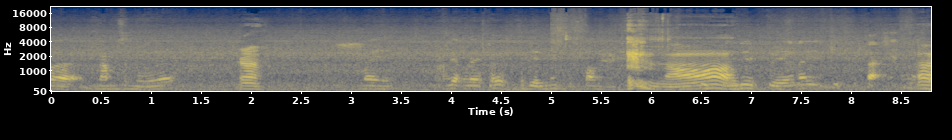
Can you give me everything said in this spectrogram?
ว่านำเสนออ่าไม่เรียกอะไรก็ประเด็นไม่ถูกต้องอ๋อพูดไปเรื่อยเปื่อยอะไรที่ตะอ่า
